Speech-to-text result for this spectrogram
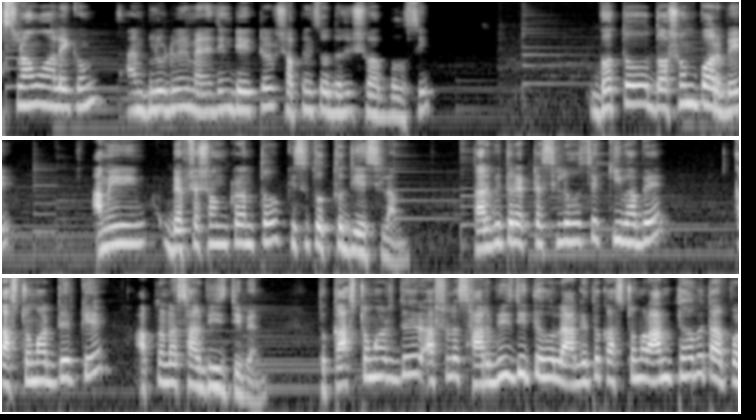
আসসালামু আলাইকুম আমি ব্লু ডিমের ম্যানেজিং ডিরেক্টর স্বপ্ন চৌধুরী সোহাগ বলছি। গত দশম পর্বে আমি ব্যবসা সংক্রান্ত কিছু তথ্য দিয়েছিলাম। তার ভিতরে একটা ছিল হচ্ছে কীভাবে কাস্টমারদেরকে আপনারা সার্ভিস দিবেন। তো কাস্টমারদের আসলে সার্ভিস দিতে হলে আগে তো কাস্টমার আনতে হবে, তারপর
